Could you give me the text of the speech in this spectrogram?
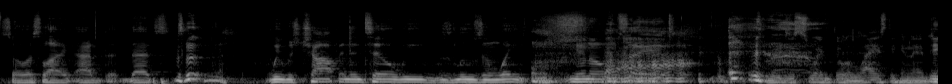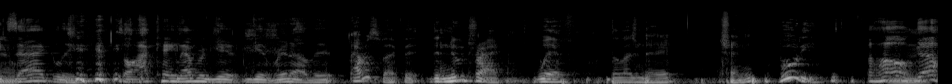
so it's like I that's. We was chopping until we was losing weight. You know what I'm saying? We just sweating through elastic in that Gym. Exactly. so I can't ever get get rid of it. I respect it. The new track with the legendary Trini Booty. Oh God,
